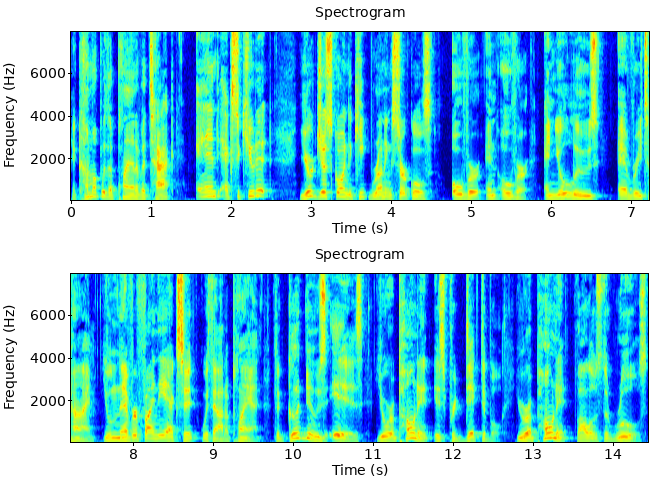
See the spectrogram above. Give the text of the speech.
and come up with a plan of attack and execute it, you're just going to keep running circles over and over, and you'll lose every time. You'll never find the exit without a plan. The good news is your opponent is predictable. Your opponent follows the rules.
